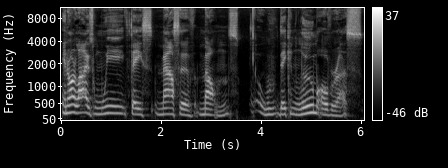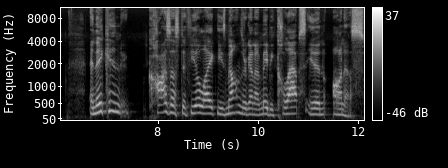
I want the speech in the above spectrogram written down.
In our lives, when we face massive mountains, they can loom over us and they can cause us to feel like these mountains are going to maybe collapse in on us.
